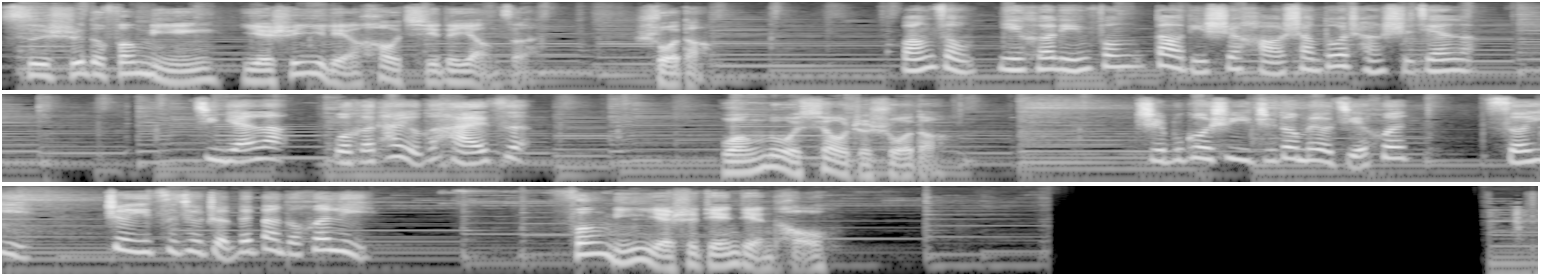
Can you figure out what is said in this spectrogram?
此时的方明也是一脸好奇的样子，说道：“王总，你和林峰到底是好上多长时间了？”几年了，我和他有个孩子。王洛笑着说道：“只不过是一直都没有结婚，所以这一次就准备办个婚礼。”方明也是点点头。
